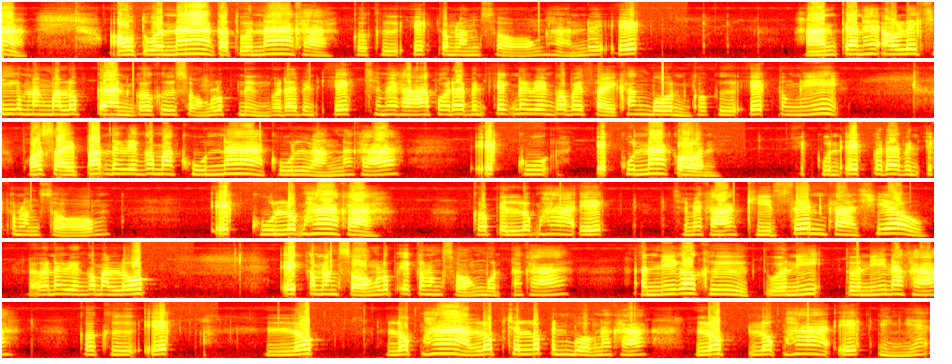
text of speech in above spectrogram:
เอาตัวหน้ากับตัวหน้าค่ะ ก็คือ x กำลังสองหารด้วย x หารกันให้เอาเลขชี้กำลังมาลบกันก็คือ2ลบ1ก็ได้เป็น x ใช่ไหมคะพอได้เป็น x นักเรียนก็ไปใส่ข้างบนก็คือ x ตรงนี้ พอใส่ปั๊บนักเรียนก็มาคูณหน้าคูณหลังนะคะ x คูณ x คูณหน้าก่อน x คูณ x ก็ได้เป็น x กำลังสอง x คูณลบ5ค่ะ ก็เป็นลบ 5x ใช่ไหมคะ ขีดเส้นค่ะเชี่ยว แล้วนักเรียนก็มาลบ x กำลังสองลบ x กำลังสองหมดนะคะ อันนี้ก็คือตัวนี้ตัวนี้นะคะ ก็คือ x ลบลบห้าลบชนลบเป็นบวกนะคะ ลบลบห้า x อย่างเงี้ย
